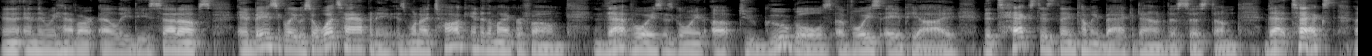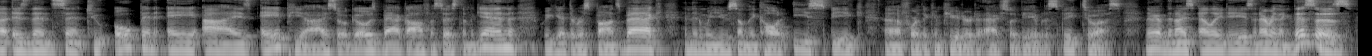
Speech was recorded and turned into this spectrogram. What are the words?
and, and then we have our LED LED setups. And basically, so what's happening is when I talk into the microphone, that voice is going up to Google's a voice API. The text is then coming back down to the system. That text uh, is then sent to OpenAI's API. So it goes back off a system again. We get the response back, and then we use something called eSpeak uh, for the computer to actually be able to speak to us. then we have the nice LEDs and everything. This is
